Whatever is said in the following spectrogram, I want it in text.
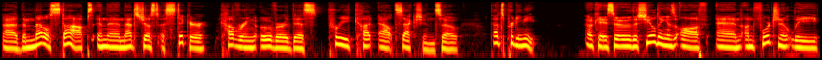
uh, the metal stops, and then that's just a sticker covering over this pre-cut out section. So that's pretty neat. Okay, so the shielding is off, and unfortunately,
